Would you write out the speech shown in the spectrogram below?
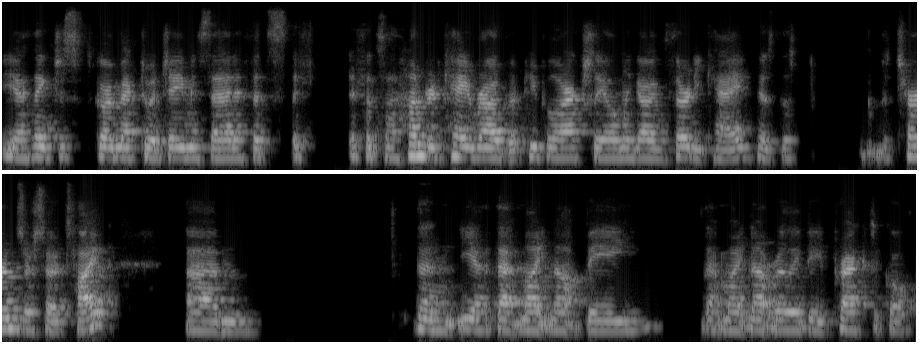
yeah, I think just going back to what Jamie said, if it's if if it's a hundred K road, but people are actually only going thirty K because the the turns are so tight, um, then yeah, that might not be that might not really be practical.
